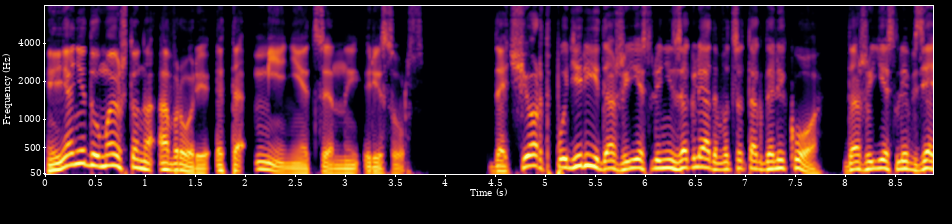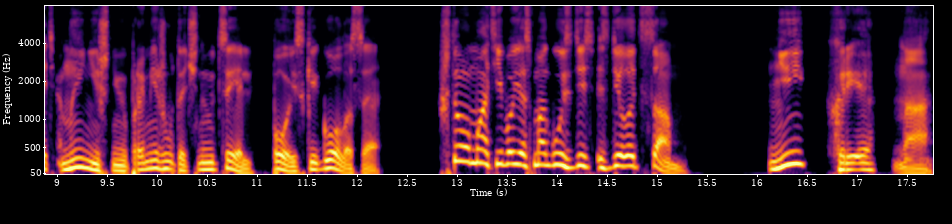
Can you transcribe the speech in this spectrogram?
И я не думаю, что на Авроре это менее ценный ресурс. Да черт подери, даже если не заглядываться так далеко, даже если взять нынешнюю промежуточную цель – поиски голоса. Что, мать его, я смогу здесь сделать сам? Ни хрена.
